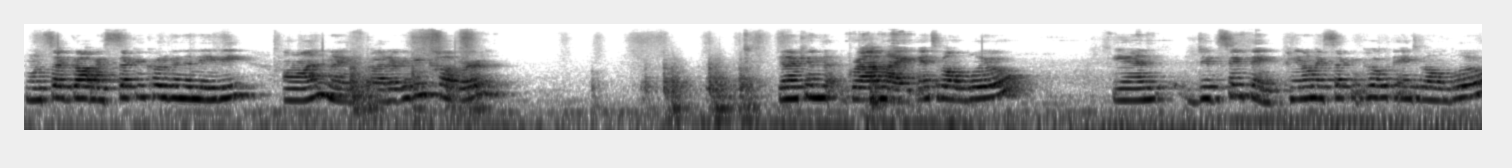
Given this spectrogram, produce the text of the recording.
once I've got my second coat of in the navy on and I've got everything covered, then I can grab my antebellum blue and do the same thing. Paint on my second coat with the antebellum blue,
